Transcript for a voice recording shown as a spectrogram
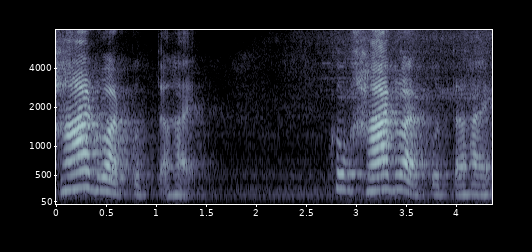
হার্ড ওয়ার্ক করতে হয়। খুব হার্ড ওয়ার্ক করতে হয়।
